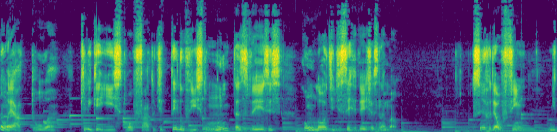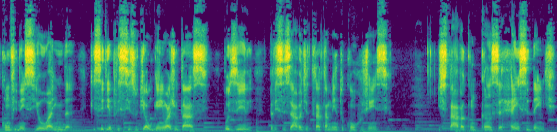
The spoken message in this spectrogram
Não é à toa que liguei isto ao fato de tê-lo visto muitas vezes com um lote de cervejas na mão. O Sr. Delfim me confidenciou ainda que seria preciso que alguém o ajudasse, pois ele precisava de tratamento com urgência. Estava com câncer reincidente,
